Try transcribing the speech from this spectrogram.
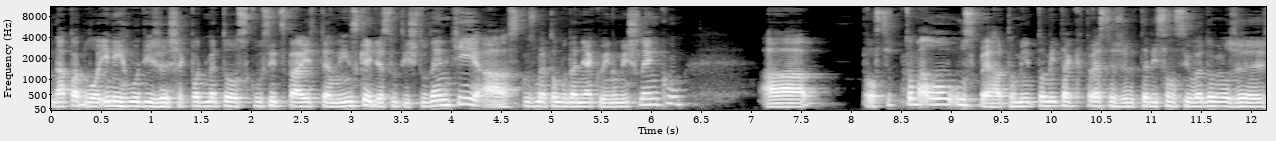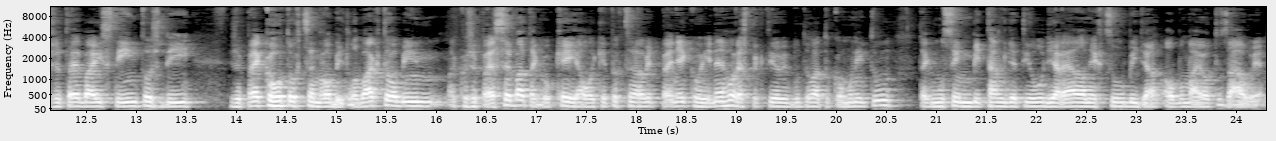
napadlo iných ľudí, že však poďme to skúsiť spraviť v ten Línskej, kde sú tí študenti a skúsme tomu dať nejakú inú myšlienku. A proste to malo úspech a to mi, to mi tak presne, že vtedy som si uvedomil, že, že treba ísť týmto vždy, že pre koho to chcem robiť, lebo ak to robím akože pre seba, tak OK, ale keď to chcem robiť pre niekoho iného, respektíve vybudovať tú komunitu, tak musím byť tam, kde tí ľudia reálne chcú byť alebo majú o to záujem.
